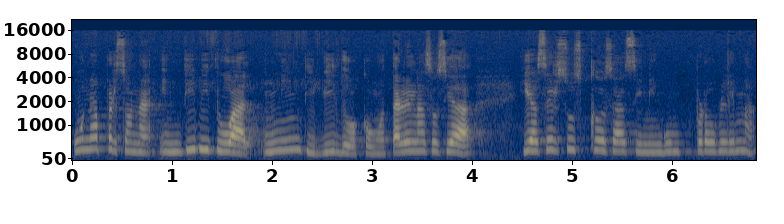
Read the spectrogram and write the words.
una persona individual, un individuo como tal en la sociedad y hacer sus cosas sin ningún problema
